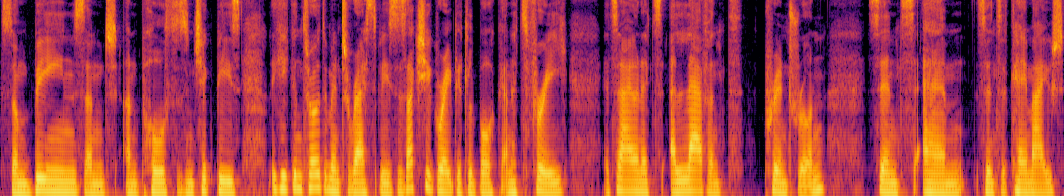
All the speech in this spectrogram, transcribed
some beans and, and pulses and chickpeas. Like you can throw them into recipes. There's actually a great little book and it's free. It's now in its 11th print run since um, since it came out.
